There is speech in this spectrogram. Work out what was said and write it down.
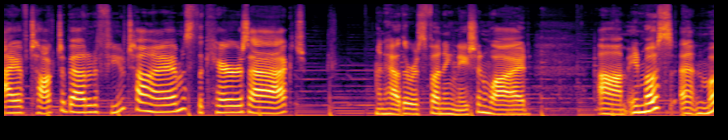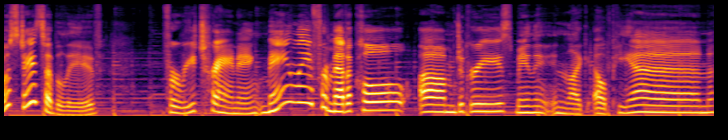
I have talked about it a few times the CARES Act and how there was funding nationwide um, in most in most states, I believe, for retraining, mainly for medical um, degrees, mainly in like LPN,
